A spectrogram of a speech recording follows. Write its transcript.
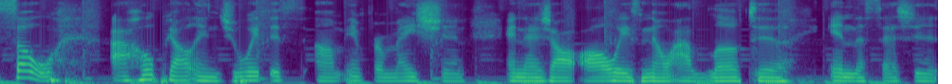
So, I hope y'all enjoyed this um, information. And as y'all always know, I love to end the session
